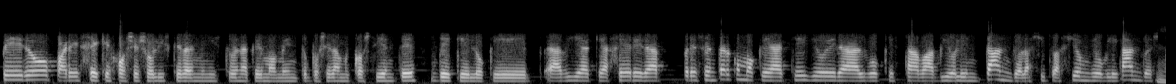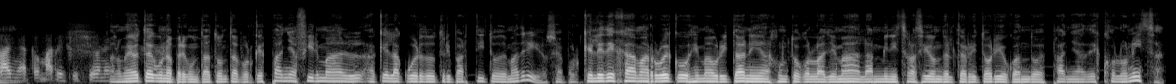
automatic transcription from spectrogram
pero parece que José Solís, que era el ministro en aquel momento, pues era muy consciente de que lo que había que hacer era presentar como que aquello era algo que estaba violentando la situación y obligando a España a tomar decisiones. A lo mejor te hago una pregunta tonta, ¿por qué España firma aquel acuerdo tripartito de Madrid? O sea, ¿por qué le deja a Marruecos y Mauritania junto con la llamada la administración del territorio cuando España descoloniza?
